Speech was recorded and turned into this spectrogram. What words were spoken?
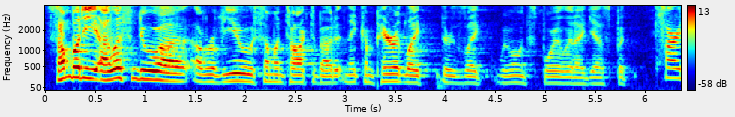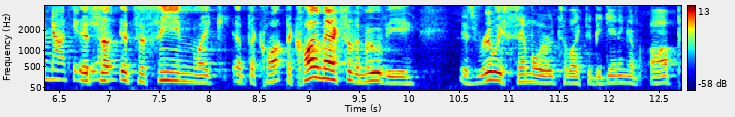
somebody. I listened to a, a review. Someone talked about it, and they compared like there's like we won't spoil it, I guess, but It's hard not to. it's yeah. a it's a scene like at the cl- the climax of the movie is really similar to like the beginning of Up,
